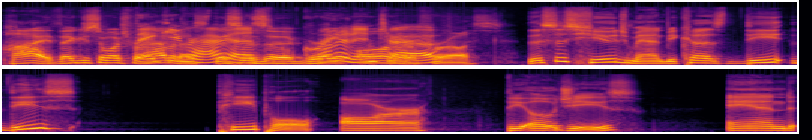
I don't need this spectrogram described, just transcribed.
Hi, thank you so much for Thank having you for us. having this us. is a great honor intro. for us. this is huge, man, because the these people are the OGs, and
